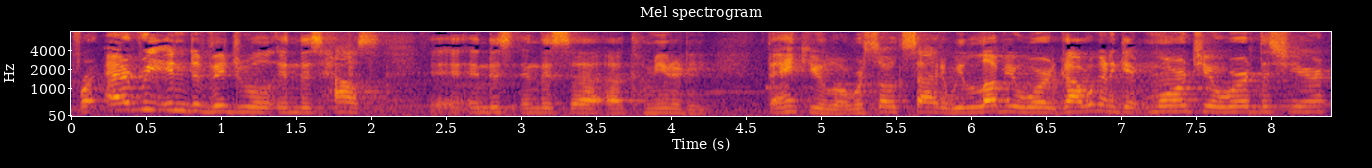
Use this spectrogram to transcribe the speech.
for every individual in this house, in this, in this uh, uh, community. Thank you, Lord. We're so excited. We love your word. God, we're going to get more into your word this year.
